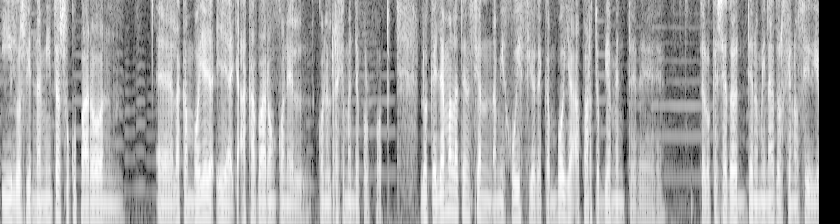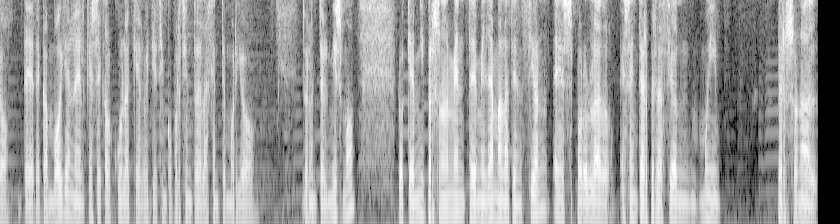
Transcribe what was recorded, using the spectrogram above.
y los vietnamitas ocuparon eh, la Camboya y acabaron con el, con el régimen de Pol Pot. Lo que llama la atención, a mi juicio, de Camboya, aparte obviamente de, lo que se ha denominado el genocidio de, de, Camboya, en el que se calcula que el 25% de la gente murió durante el mismo. Lo que a mí personalmente me llama la atención es, por un lado, esa interpretación muy personal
